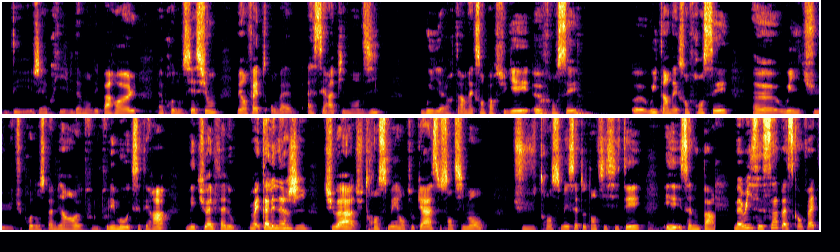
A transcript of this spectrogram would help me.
des, j'ai appris évidemment des paroles, la prononciation. Mais en fait, on m'a assez rapidement dit, oui, alors t'as un accent portugais, euh, français. Euh, oui, t'as un accent français. Euh, oui, tu tu prononces pas bien euh, tous- tous les mots, etc. Mais tu as le fado Ouais, t'as l'énergie. tu as, tu transmets en tout cas ce sentiment, tu transmets cette authenticité et ça nous parle. Bah oui, c'est ça, parce qu'en fait,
